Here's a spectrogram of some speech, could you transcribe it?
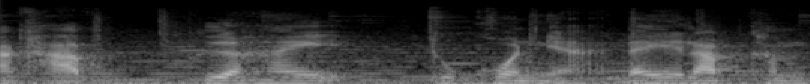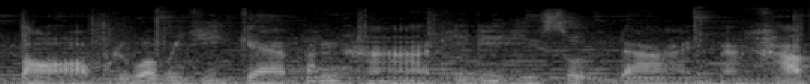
นะครับ เพื่อให้ทุกคนเนี่ยได้รับคำตอบหรือว่าวิธีแก้ปัญหาที่ดีที่สุดได้นะครับ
